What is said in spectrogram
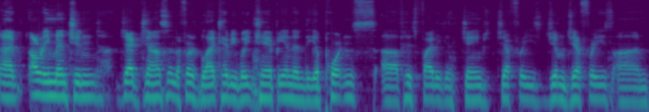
I've already mentioned Jack Johnson, the first black heavyweight champion, and the importance of his fight against James Jeffries, Jim Jeffries, on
